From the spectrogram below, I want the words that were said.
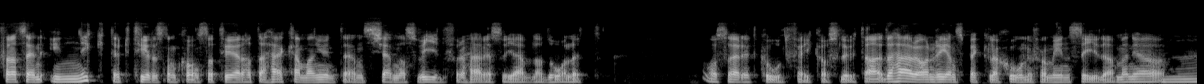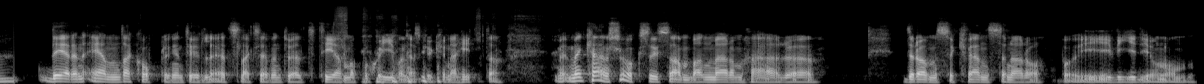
för att sen i nyktert tillstånd konstatera att det här kan man ju inte ens kännas vid för det här är så jävla dåligt. Och så är det ett coolt fake-avslut. Det här är en ren spekulation från min sida men jag, det är den enda kopplingen till ett slags eventuellt tema på skivan jag skulle kunna hitta. Men, men kanske också i samband med de här eh, drömsekvenserna då, på, i videon om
